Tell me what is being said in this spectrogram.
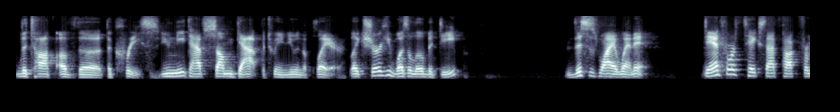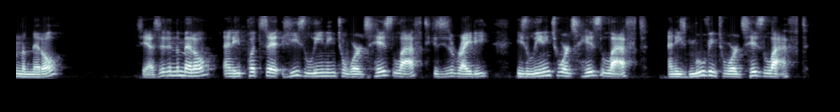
the top of the the crease. You need to have some gap between you and the player. Like, sure, he was a little bit deep. This is why I went in. Danforth takes that puck from the middle. So he has it in the middle, and he puts it. He's leaning towards his left because he's a righty. He's leaning towards his left, and he's moving towards his left,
